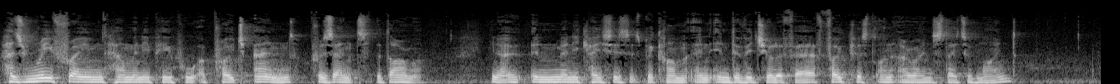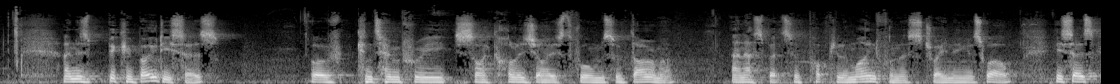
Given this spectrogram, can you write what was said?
has reframed how many people approach and present the Dharma. You know, in many cases, it's become an individual affair focused on our own state of mind. And as Bhikkhu Bodhi says, of contemporary psychologized forms of Dharma, and aspects of popular mindfulness training as well. He says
